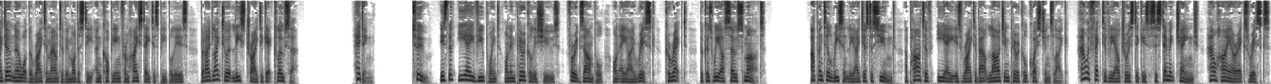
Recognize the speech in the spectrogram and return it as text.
I don't know what the right amount of immodesty and copying from high status people is, but I'd like to at least try to get closer. Heading 2. Is the EA viewpoint on empirical issues, for example, on AI risk, correct, because we are so smart? Up until recently, I just assumed a part of EA is right about large empirical questions like how effectively altruistic is systemic change, how high are X risks,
